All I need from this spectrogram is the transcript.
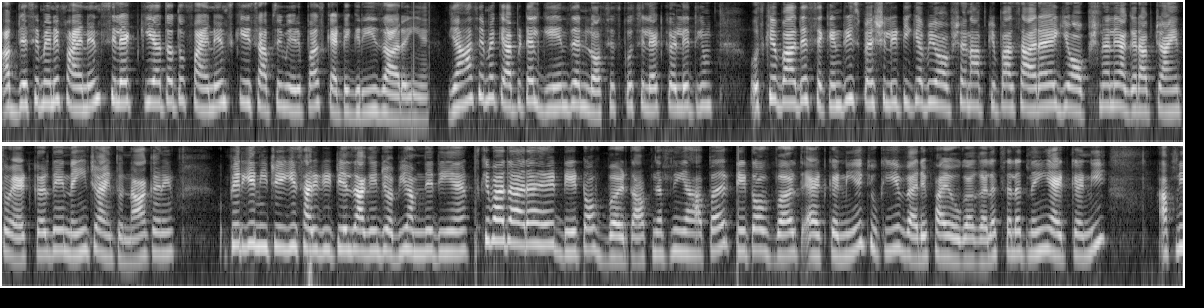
अब जैसे मैंने फाइनेंस सिलेक्ट किया था तो फाइनेंस के हिसाब से मेरे पास कैटेगरीज आ रही हैं। यहाँ से मैं कैपिटल गेन्स एंड लॉसेस को सिलेक्ट कर लेती हूँ। उसके बाद है सेकेंडरी स्पेशलिटी का भी ऑप्शन आपके पास आ रहा है। ये ऑप्शनल है। अगर आप चाहें तो ऐड कर दें, नहीं चाहें तो ना करें। फिर ये नीचे ये सारी डिटेल्स आ गई जो अभी हमने दी हैं। उसके बाद आ रहा है डेट ऑफ़ बर्थ आपने अपने यहाँ पर डेट ऑफ़ बर्थ ऐड करनी है क्योंकि ये वेरीफाई होगा। गलत सलत नहीं ऐड करनी। अपनी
